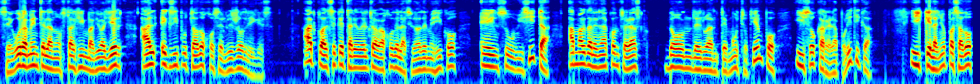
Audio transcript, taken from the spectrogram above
Seguramente la nostalgia invadió ayer al exdiputado José Luis Rodríguez, actual secretario del Trabajo de la Ciudad de México, en su visita a Magdalena Contreras, donde durante mucho tiempo hizo carrera política y que el año pasado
